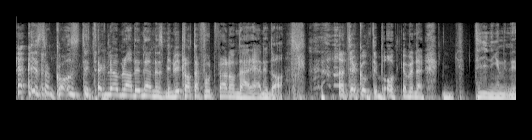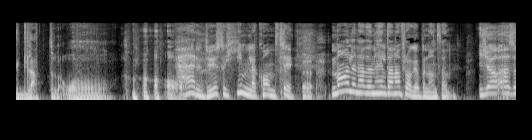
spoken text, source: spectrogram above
Det är så konstigt, jag glömmer aldrig Nennes min. Vi pratar fortfarande om det här än idag. Att jag kom tillbaka med den där tidningen glatt. Herre, du är så himla konstig. Malin hade en helt annan fråga i bonanzan. Ja, alltså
